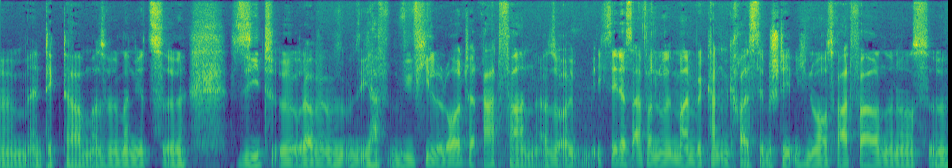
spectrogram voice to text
ähm, entdeckt haben. Also wenn man jetzt äh, sieht äh, oder ja, wie viele Leute Rad fahren. Also ich sehe das einfach nur in meinem Bekanntenkreis. Der besteht nicht nur aus Radfahrern, sondern aus äh,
